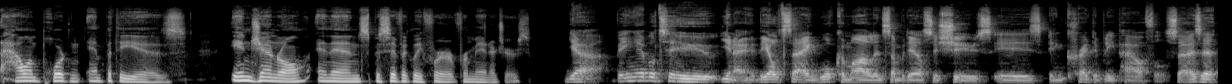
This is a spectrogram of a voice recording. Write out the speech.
how important empathy is in general and then specifically for for managers? Yeah being able to you know the old saying walk a mile in somebody else's shoes is incredibly powerful. So as a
